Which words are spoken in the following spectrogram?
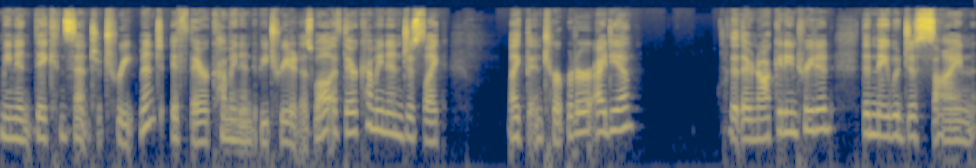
meaning they consent to treatment if they're coming in to be treated as well. If they're coming in just like like the interpreter idea that they're not getting treated, then they would just sign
